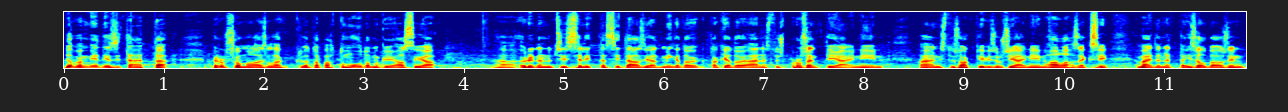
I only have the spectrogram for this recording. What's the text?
Joo, mä mietin sitä, että perussuomalaisilla kyllä tapahtui muutamakin asia yritän nyt siis selittää sitä asiaa, että minkä toi, takia tuo äänestysprosentti jäi niin, äänestysaktiivisuus jäi niin alhaiseksi. Väitän, että isolta osin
